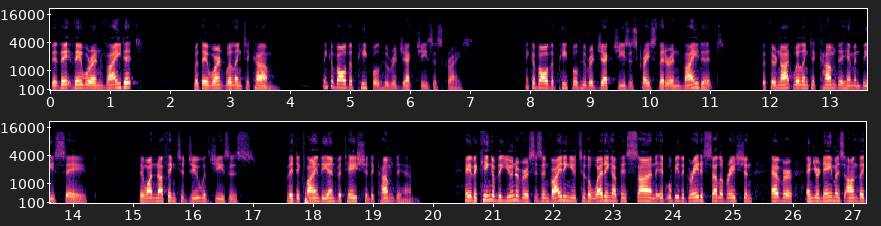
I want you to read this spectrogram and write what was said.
They, they, they were invited, but they weren't willing to come. Think of all the people who reject Jesus Christ. Think of all the people who reject Jesus Christ that are invited, but they're not willing to come to him and be saved. They want nothing to do with Jesus. They declined the invitation to come to him. Hey, the King of the universe is inviting you to the wedding of his son. It will be the greatest celebration ever, and your name is on the,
